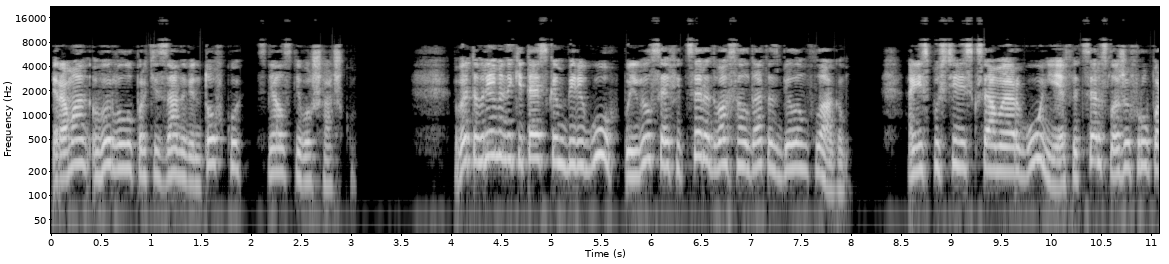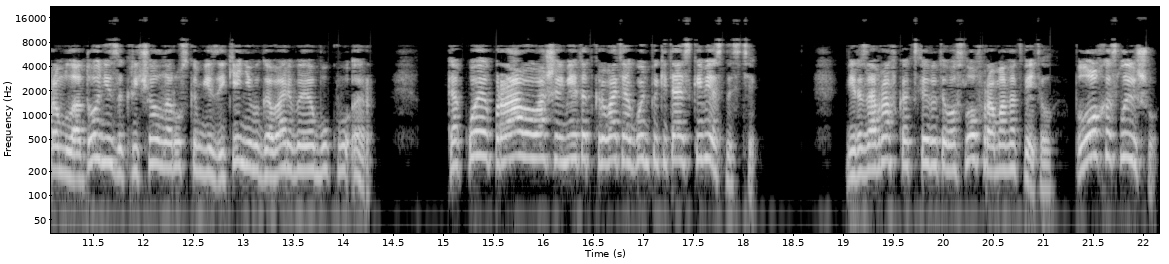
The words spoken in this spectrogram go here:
И Роман вырвал у партизана винтовку, снял с него шашку. В это время на китайском берегу появился офицер и два солдата с белым флагом. Они спустились к самой Аргуне, и офицер, сложив рупором ладони, закричал на русском языке, не выговаривая букву «Р». «Какое право ваше имеет открывать огонь по китайской местности?» Не разобрав как следует его слов, Роман ответил. — Плохо слышу.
